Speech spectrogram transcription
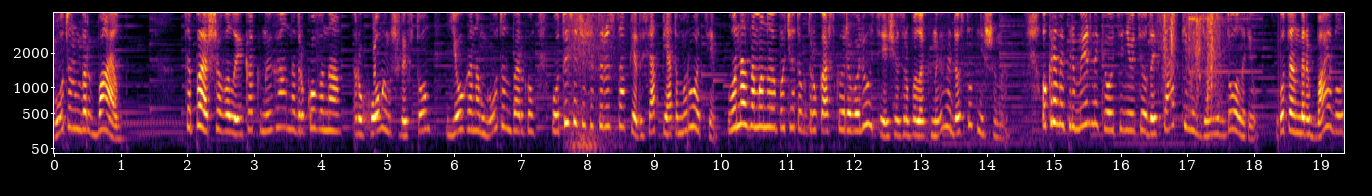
Гутенберг Байлб. Це перша велика книга, надрукована рухомим шрифтом Йоганом Гутенбергом у 1455 році. Вона знаменує початок друкарської революції, що зробила книги доступнішими. Окремі примірники оцінюються у десятки мільйонів доларів. Гутенберг Байбл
